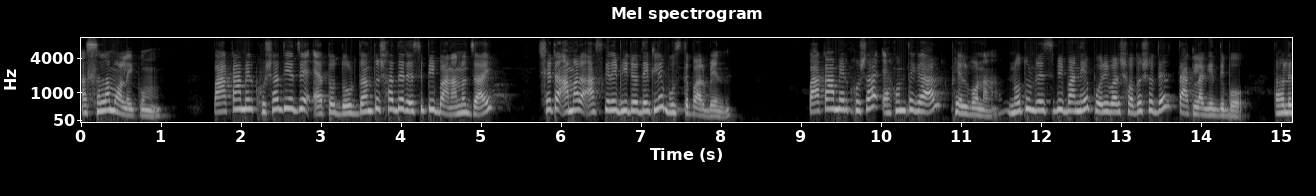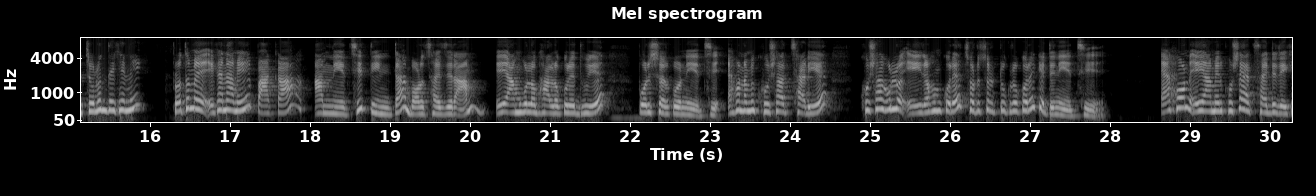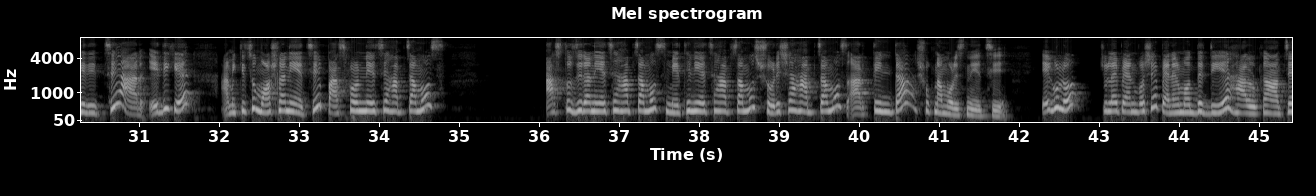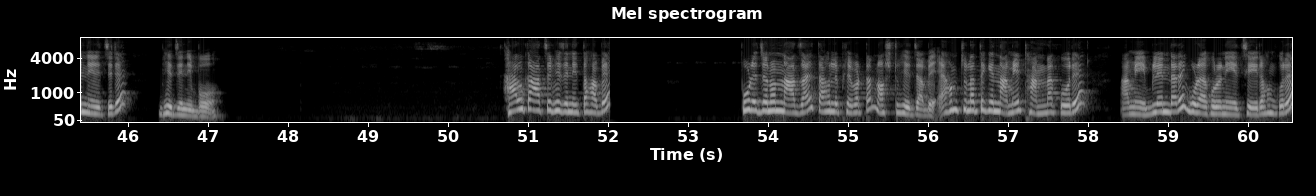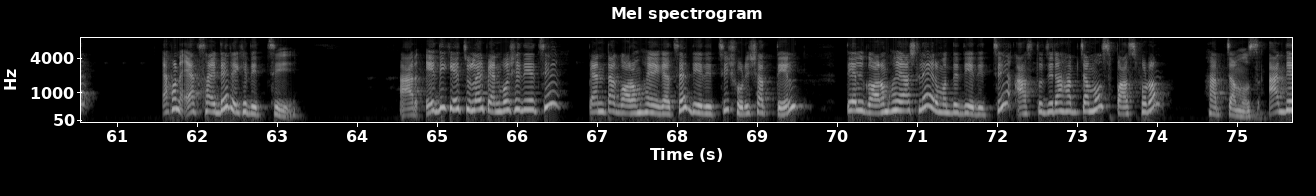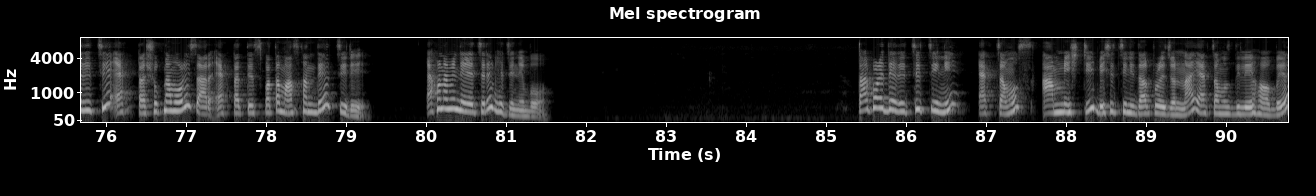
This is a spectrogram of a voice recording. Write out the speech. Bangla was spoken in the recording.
আসসালামু আলাইকুম। পাকা আমের খোসা দিয়ে যে এত দুর্দান্ত স্বাদের রেসিপি বানানো যায়, সেটা আমার আজকের এই ভিডিও দেখলে বুঝতে পারবেন। পাকা আমের খোসা এখন থেকে আর ফেলব না। নতুন রেসিপি বানিয়ে পরিবার সদস্যদের তাক লাগিয়ে দিব। তাহলে চলুন দেখে নিই। প্রথমে এখানে আমি পাকা আম নিয়েছি, তিনটা বড় সাইজের আম। এই আমগুলো ভালো করে ধুয়ে পরিষ্কার করে নিয়েছি। এখন আমি খোসা ছাড়িয়ে খোসাগুলো এই রকম করে ছোট ছোট টুকরো করে কেটে নিয়েছি। এখন এই আমের খোসা এক সাইডে রেখে দিচ্ছি, আর এদিকে আমি কিছু মশলা নিয়েছি, পাঁচফোড়ন নিয়েছি হাফ চামচ, আস্ত জিরা নিয়েছি হাফ চামচ, মেথি নিয়েছি হাফ চামচ, সরিষা হাফ চামচ, আর তিনটা শুকনা মরিচ নিয়েছি। এগুলো চুলায় প্যান বসে প্যানের মধ্যে দিয়ে হালকা আঁচে নেড়েচেড়ে ভেজে নেব। হালকা আঁচে ভেজে নিতে হবে। পুড়ে যেন না যায়, তাহলে ফ্লেভারটা নষ্ট হয়ে যাবে। এখন চুলা থেকে নামিয়ে ঠান্ডা করে আমি ব্লেন্ডারে গুঁড়া করে নিয়েছি, এরকম করে। এখন এক সাইডে রেখে দিচ্ছি। আর এদিকে চুলায় প্যান বসে দিয়েছি। প্যানটা গরম হয়ে গেছে, দিয়ে দিচ্ছি সরিষার তেল। তেল গরম হয়ে আসলে এর মধ্যে দিয়ে দিচ্ছি আস্ত জিরা হাফ চামচ, পাঁচফোড়ন হাফ চামচ। আর দিয়ে দিচ্ছি একটা শুকনা মরিচ আর একটা তেজপাতা মাঝখান দিয়ে চিড়ে। এখন আমি নেড়ে চেড়ে ভেজে নেব। তারপরে দিয়ে দিচ্ছি চিনি। এক চামচ আম মিষ্টি, বেশি চিনি দেওয়ার প্রয়োজন নাই, এক চামচ দিলেই হবে।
